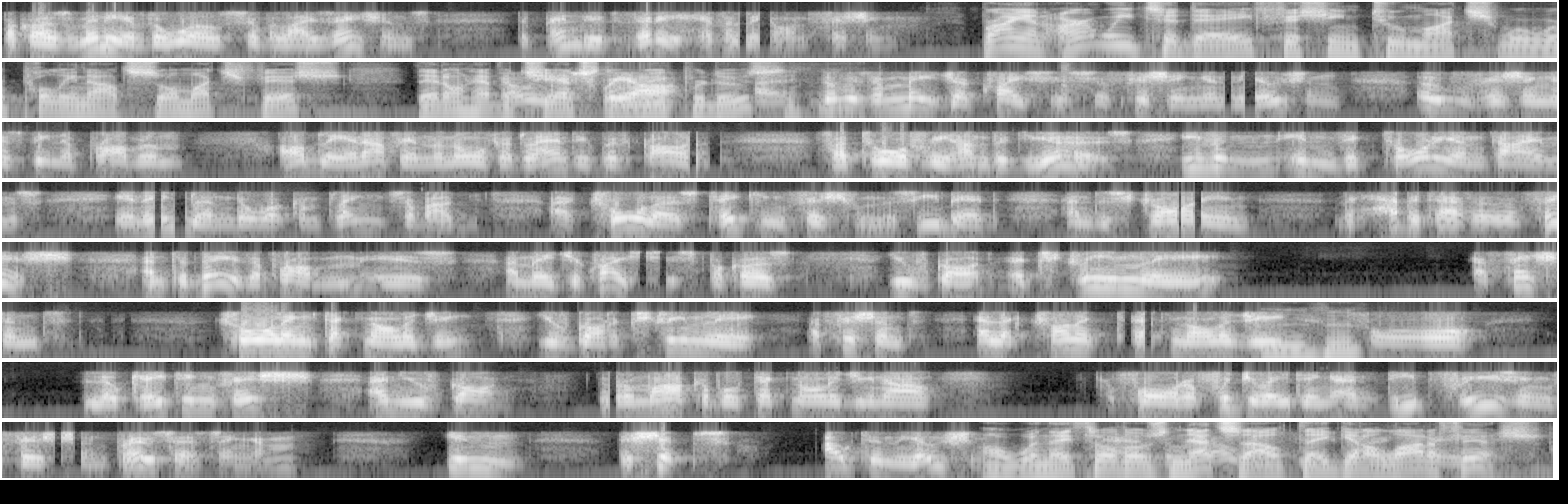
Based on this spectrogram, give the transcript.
because many of the world's civilizations depended very heavily on fishing. Brian, aren't we today fishing too much where we're pulling out so much fish? They don't have a oh, chance yes, to reproduce? Uh, there was a major crisis of fishing in the ocean. Overfishing has been a problem, oddly enough, in the North Atlantic with cod for two or three hundred years. Even in Victorian times, in England, there were complaints about uh, trawlers taking fish from the seabed and destroying the habitat of the fish. And today, the problem is a major crisis because you've got extremely efficient trawling technology, you've got extremely efficient electronic technology mm-hmm. for locating fish, and you've got remarkable technology now for refrigerating and deep freezing fish and processing them in the ships out in the ocean. Oh, when they throw and those nets out, they get a lot of fish.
